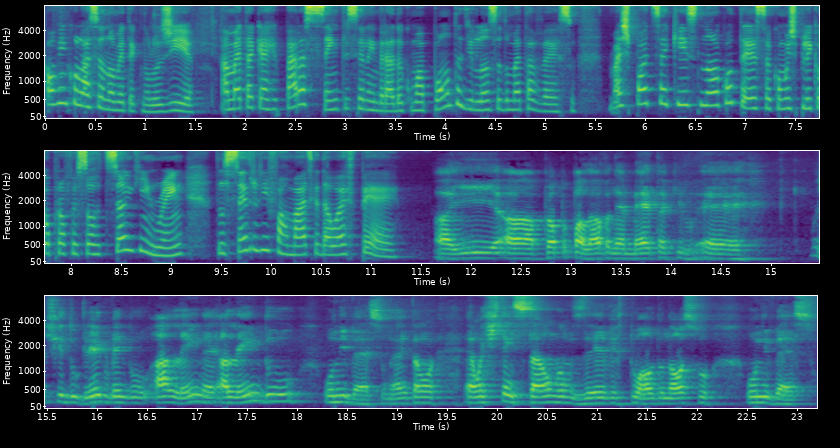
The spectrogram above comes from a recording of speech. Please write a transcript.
Ao vincular seu nome à tecnologia, a Meta quer para sempre ser lembrada como a ponta de lança do metaverso, mas pode ser que isso não aconteça, como explica o professor Tsung-Kin Ren, do Centro de Informática da UFPE. Aí a própria palavra, né, meta, que é, acho que do grego vem do além, né, além do universo. Né? Então, é uma extensão, vamos dizer, virtual do nosso universo.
